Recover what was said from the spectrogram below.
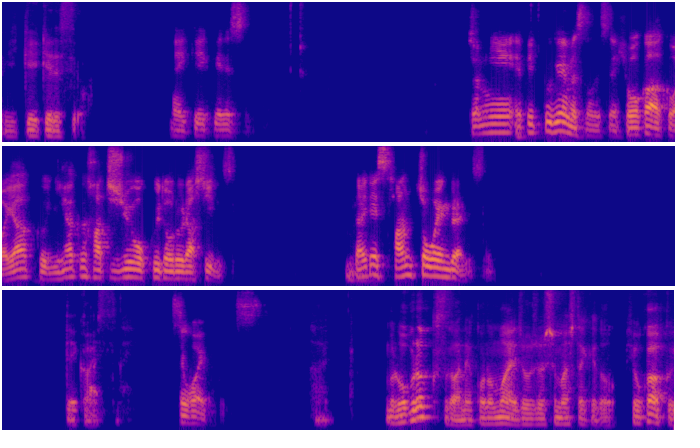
イケイケですよ。まあ、イケイケですね。ちなみに、エピックゲームズのですね、評価額は約280億ドルらしいです。だいたい3兆円ぐらいですね。でかいですね。すごいことです。まあロブロックスがね、この前上場しましたけど、評価額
